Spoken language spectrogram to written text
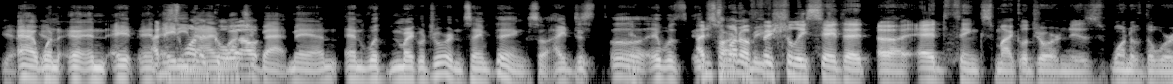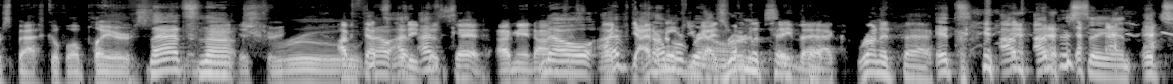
Yeah, And when and in I 89 go watching out- Batman and with Michael Jordan, same thing. So I just ugh, it was I just want to for me. officially say that uh, Ed thinks Michael Jordan is one of the worst basketball players. That's NBA not history. true. I mean, that's No, what he I've- just said. I mean, I'm No, just, like, I've don't know come if you guys Run the say tape that. back. Run it back. it's I'm, I'm just saying it's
